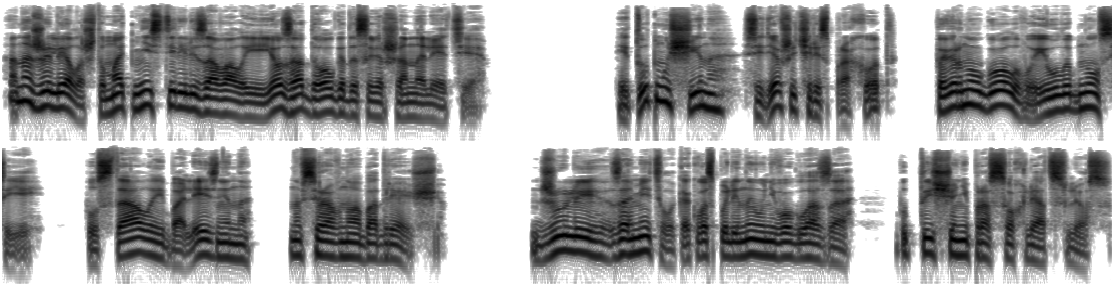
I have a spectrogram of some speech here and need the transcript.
она жалела, что мать не стерилизовала ее задолго до совершеннолетия. И тут мужчина, сидевший через проход, повернул голову и улыбнулся ей. Устало и болезненно, но все равно ободряюще. Джули заметила, как воспалены у него глаза, будто еще не просохли от слез.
